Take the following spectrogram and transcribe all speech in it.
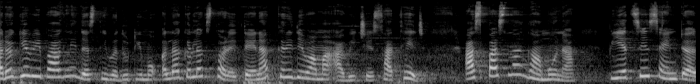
આરોગ્ય વિભાગની દસથી વધુ ટીમો અલગ અલગ સ્થળે તૈનાત કરી દેવામાં આવી છે. સાથે જ આસપાસના ગામોના પીએચસી સેન્ટર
